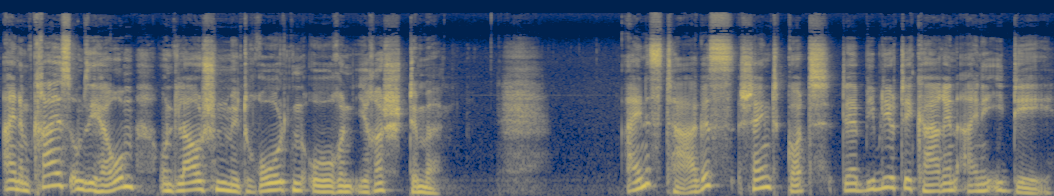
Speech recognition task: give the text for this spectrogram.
einem Kreis um sie herum und lauschen mit roten Ohren ihrer Stimme. Eines Tages schenkt Gott der Bibliothekarin eine Idee.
